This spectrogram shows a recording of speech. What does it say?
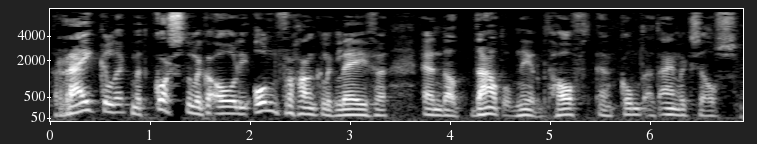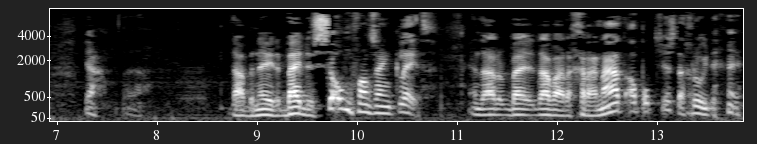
rijkelijk met kostelijke olie, onvergankelijk leven. En dat daalt op neer op het hoofd en komt uiteindelijk zelfs, ja, uh, daar beneden, bij de zoom van zijn kleed. En daar, bij, daar waren granaatappeltjes, daar groeide,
